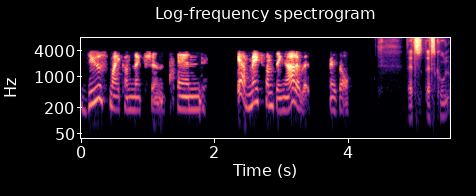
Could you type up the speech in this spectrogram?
use my connection and yeah, make something out of it myself. That's that's cool.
